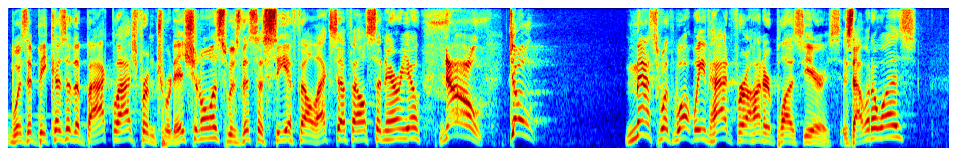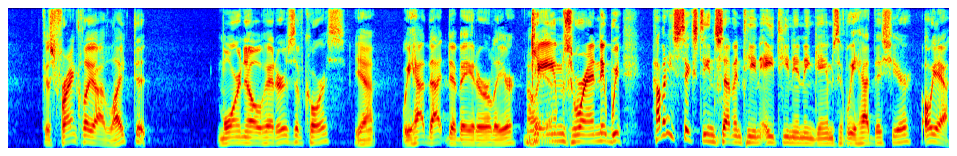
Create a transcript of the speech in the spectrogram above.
Was it because of the backlash from traditionalists? Was this a CFL, XFL scenario? No, don't mess with what we've had for 100 plus years. Is that what it was? Because frankly, I liked it. More no hitters, of course. Yeah. We had that debate earlier. Oh, yeah. games were ending. We, how many 16, 17, 18 inning games have we had this year? Oh, yeah.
